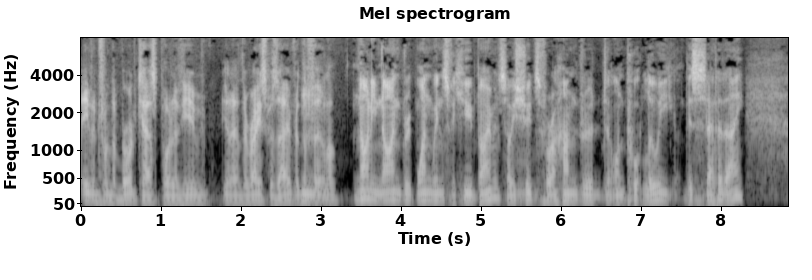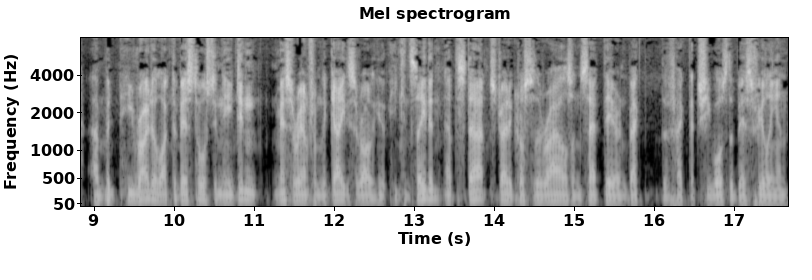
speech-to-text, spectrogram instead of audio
even from the broadcast point of view, you know, the race was over at the furlong. 99 Group 1 wins for Hugh Bowman, so he shoots for 100 on Port Louis this Saturday. Uh, but he rode her like the best horse, didn't he? He didn't mess around from the gate. He- he conceded at the start, straight across to the rails, and sat there and backed the fact that she was the best filly. And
